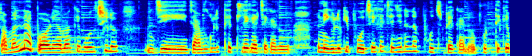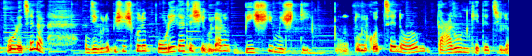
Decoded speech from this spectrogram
তমাল না পরে আমাকে বলছিল যে জামগুলো থেতলে গেছে কেন? মানে এগুলো কি পচে গেছে? যে না না পচবে কেন? ওপর থেকে পড়েছে না? যেগুলো বিশেষ করে পড়ে গেছে সেগুলো আরও বেশি মিষ্টি। তুলতুল করছে, নরম, দারুণ খেতে ছিল।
